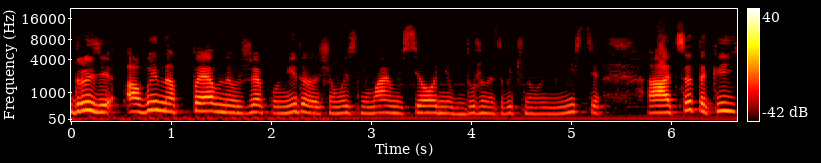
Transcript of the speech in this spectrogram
Друзі, а ви напевне вже помітили, що ми знімаємо сьогодні в дуже незвичному місці. А це такий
